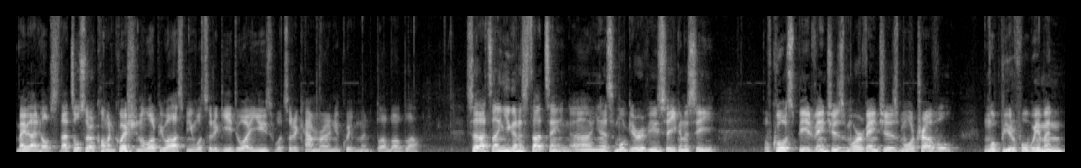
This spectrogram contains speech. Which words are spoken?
maybe that helps. That's also a common question. A lot of people ask me, what sort of gear do I use? What sort of camera and equipment? Blah, blah, blah. So that's something you're going to start seeing, uh, you know, some more gear reviews. So you're going to see, of course, B Adventures, more adventures, more travel, more beautiful women,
